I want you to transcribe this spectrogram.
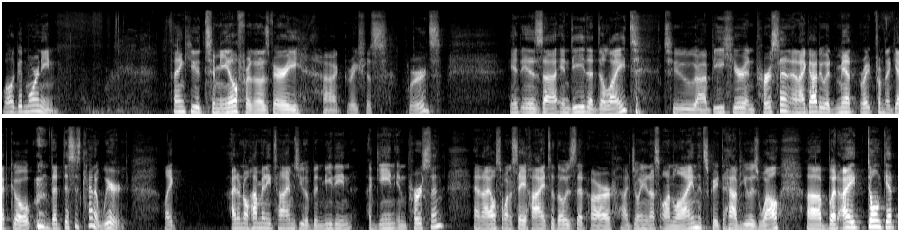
Well, good morning. Thank you, Tamil, for those very uh, gracious words. It is uh, indeed a delight to uh, be here in person, and I got to admit right from the get go that this is kind of weird. Like, I don't know how many times you have been meeting again in person, and I also want to say hi to those that are uh, joining us online. It's great to have you as well. Uh, but I don't get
